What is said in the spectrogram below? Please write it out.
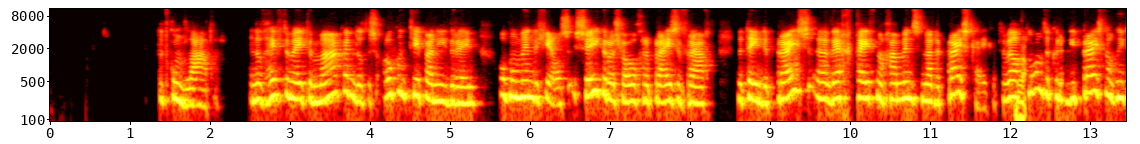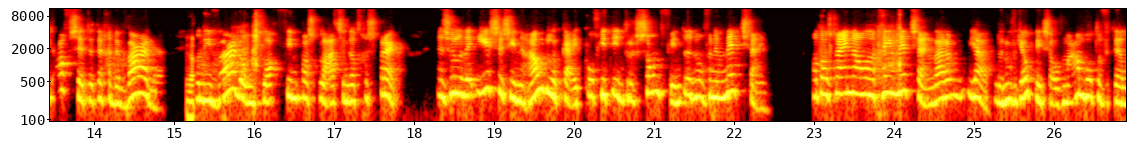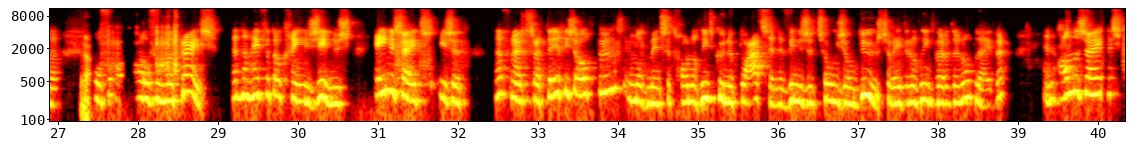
Het komt later. En dat heeft ermee te maken, dat is ook een tip aan iedereen, op het moment dat je als, zeker als je hogere prijzen vraagt, meteen de prijs uh, weggeeft, dan gaan mensen naar de prijs kijken. Terwijl klanten kunnen die prijs nog niet afzetten tegen de waarde. Want die waardeomslag vindt pas plaats in dat gesprek. En zullen we eerst eens inhoudelijk kijken of je het interessant vindt en of we een match zijn. Want als wij nou geen match zijn, waarom, ja, dan hoef ik je ook niks over mijn aanbod te vertellen of over mijn prijs. En dan heeft het ook geen zin. Dus enerzijds is het vanuit strategisch oogpunt, omdat mensen het gewoon nog niet kunnen plaatsen en dan vinden ze het sowieso duur. Ze weten nog niet wat het dan oplevert. En anderzijds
